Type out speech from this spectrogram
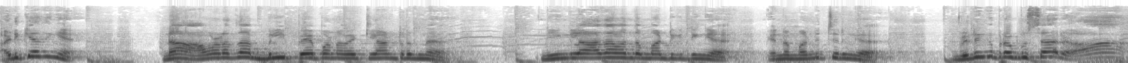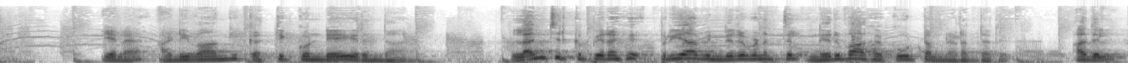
அடிக்காதீங்க. நான் அவனை தான் பில் பே பண்ண வைக்கலான் இருந்தேன். நீங்களா தான் வந்து மாட்டிக்கிட்டீங்க. என்னை மன்னிச்சிருங்க. விடுங்க பிரபு சார். ஆ. என அடிவாங்கி கத்திக்கொண்டே இருந்தான். லஞ்சிற்கு பிறகு பிரியாவின் நிறுவனத்தில் நிர்வாக கூட்டம் நடந்தது. அதில்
